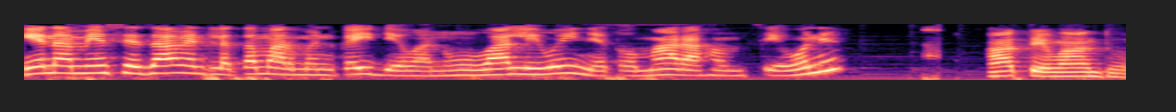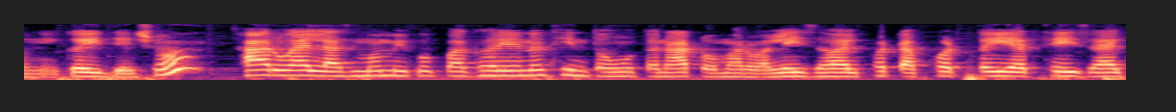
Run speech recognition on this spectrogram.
એના મેસેજ આવે એટલે તમારે મને કહી દેવાનું. હું વાલી હોય ને તો મારા હમશે હો ને? હા તે વાંધો નહીં કહી દેશો સારું આલા હાલ આજ મમ્મી પપ્પા ઘરે નથી ને તો હું તને આટો મારવા લઈ જાઉં. હાલ ફટાફટ તૈયાર થઈ જાય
